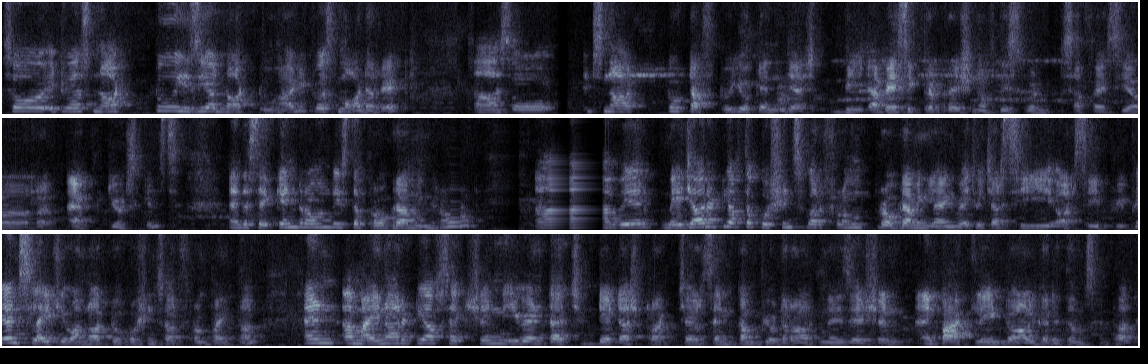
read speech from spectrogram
So it was not too easy or not too hard. It was moderate. Uh, so it's not too tough to, you can just be a basic preparation of this would suffice your aptitude skills. And the second round is the programming round. Uh, where majority of the questions were from programming language, which are C or C++, and slightly one or two questions are from Python and a minority of section even touch data structures and computer organization and partly into algorithms and all.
